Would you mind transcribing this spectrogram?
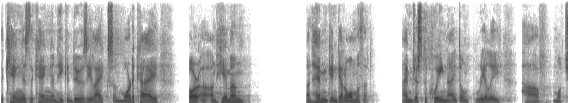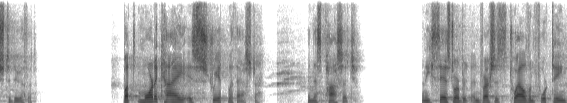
The king is the king and he can do as he likes, and Mordecai or uh, and Haman and him can get on with it. I'm just the queen, I don't really have much to do with it. But Mordecai is straight with Esther in this passage. And he says to her in verses 12 and 14,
